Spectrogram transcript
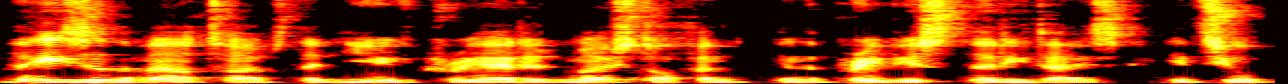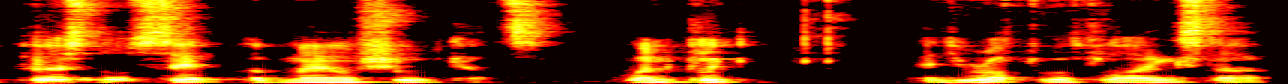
These are the mail types that you've created most often in the previous 30 days. It's your personal set of mail shortcuts. One click, and you're off to a flying start.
